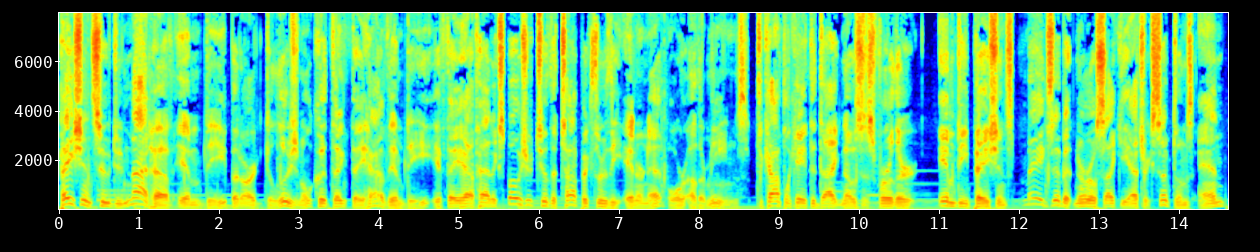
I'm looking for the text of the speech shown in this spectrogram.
patients who do not have MD but are delusional could think they have MD if they have had exposure to the topic through the internet or other means. To complicate the diagnosis further, MD patients may exhibit neuropsychiatric symptoms and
